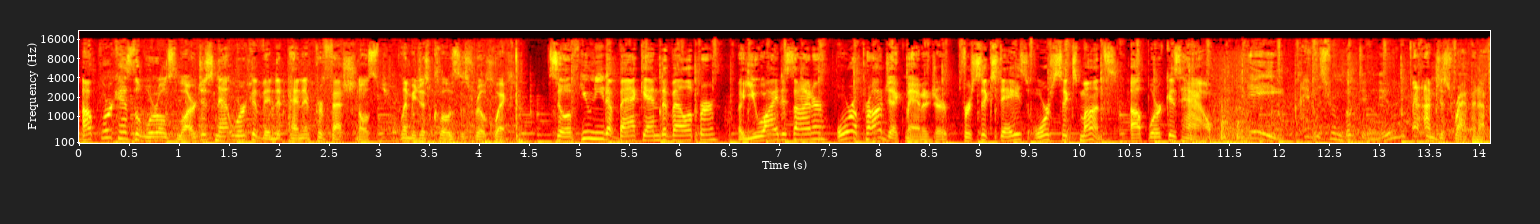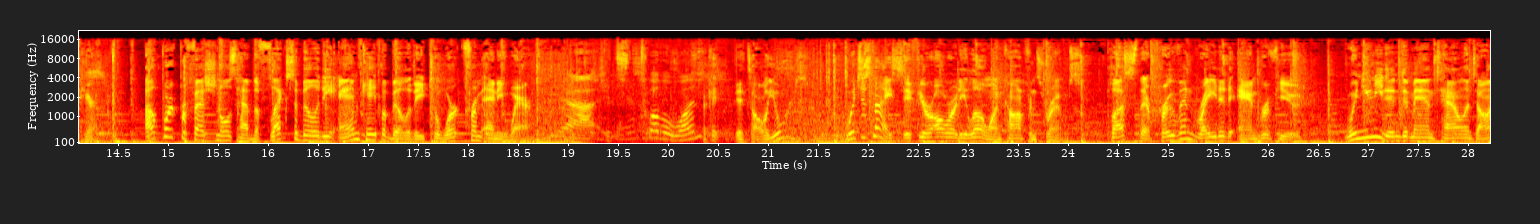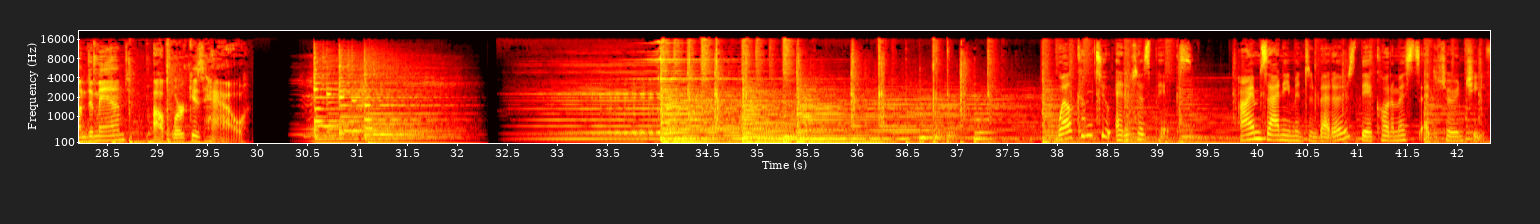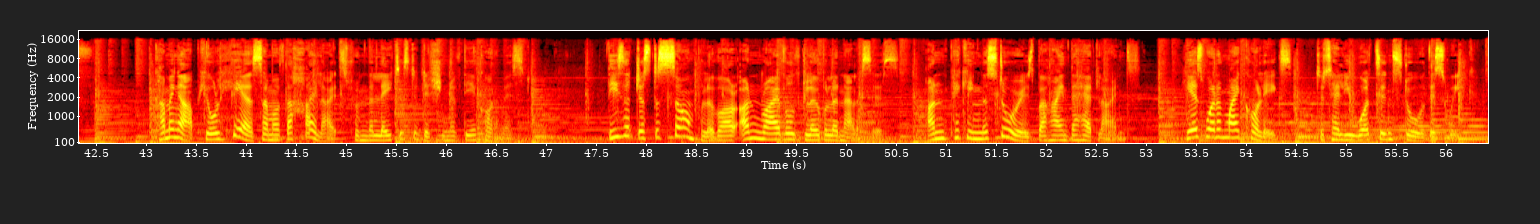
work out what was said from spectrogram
Upwork has the world's largest network of independent professionals. Let me just close this real quick. So if you need a back-end developer, a UI designer, or a project manager for six days or six months, Upwork is how. Hey, I have this room booked at noon. I'm just wrapping up here. Upwork professionals have the flexibility and capability to work from anywhere. Yeah, it's 1201. Okay, it's all yours. Which is nice if you're already low on conference rooms. Plus, they're proven, rated, and reviewed. When you need in demand talent on demand, Upwork is how. Welcome to Editor's Picks. I'm Zanny Minton Beddoes, The Economist's editor in chief. Coming up, you'll hear some of the highlights from the latest edition of The Economist. These are just a sample of our unrivaled global analysis, unpicking the stories behind the headlines. Here's one of my colleagues to tell you what's in store this week.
